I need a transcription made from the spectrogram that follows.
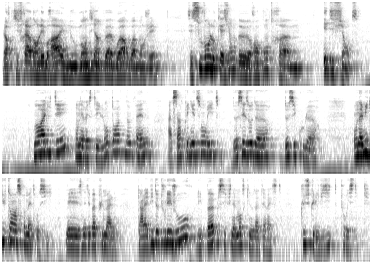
Leurs petits frères dans les bras, ils nous mendient un peu à boire ou à manger. C'est souvent l'occasion de rencontres euh, édifiantes. Moralité, on est resté longtemps à Phnom Penh, à s'imprégner de son rythme, de ses odeurs, de ses couleurs. On a mis du temps à se remettre aussi, mais ce n'était pas plus mal. Car la vie de tous les jours, les peuples, c'est finalement ce qui nous intéresse, plus que les visites touristiques.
